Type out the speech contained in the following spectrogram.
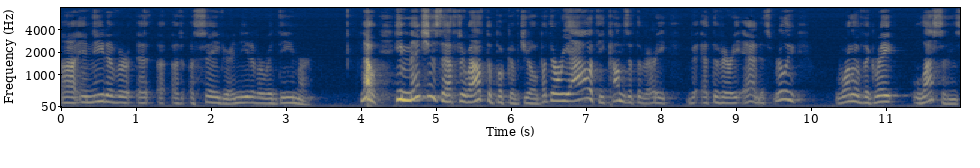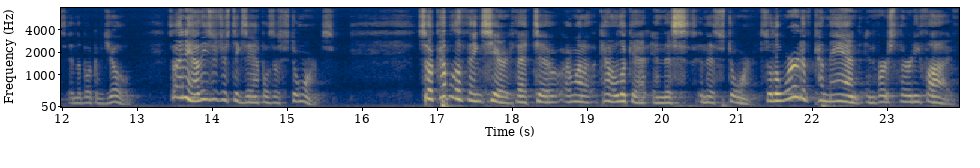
uh, in need of a, a, a, a Savior, in need of a Redeemer. Now, he mentions that throughout the book of Job, but the reality comes at the very, at the very end. It's really one of the great lessons in the book of Job. So, anyhow, these are just examples of storms. So, a couple of things here that uh, I want to kind of look at in this, in this storm. So, the word of command in verse 35.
